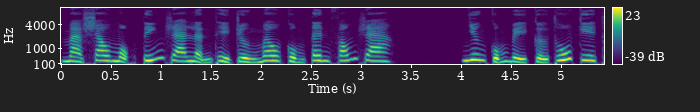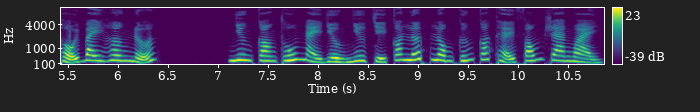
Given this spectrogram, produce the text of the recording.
Mà sau một tiếng ra lệnh thì trường mâu cùng tên phóng ra. Nhưng cũng bị cự thú kia thổi bay hơn nữa. Nhưng con thú này dường như chỉ có lớp lông cứng có thể phóng ra ngoài.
